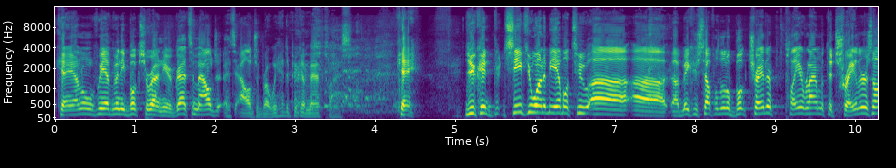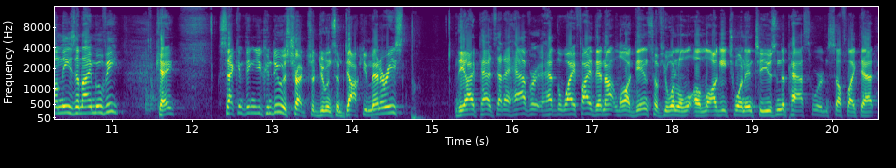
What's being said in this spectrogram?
Okay, I don't know if we have many books around here. Grab some algebra. It's algebra. We had to pick up math class. Okay. You can see if you want to be able to uh, uh, uh, make yourself a little book trailer. Play around with the trailers on these in iMovie. Okay. Second thing you can do is try, start doing some documentaries. The iPads that I have are, have the Wi-Fi. They're not logged in, so if you want to uh, log each one into using the password and stuff like that,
